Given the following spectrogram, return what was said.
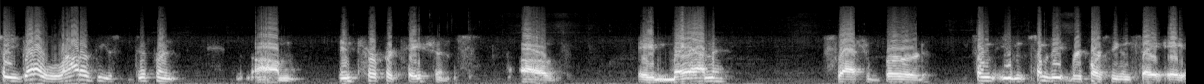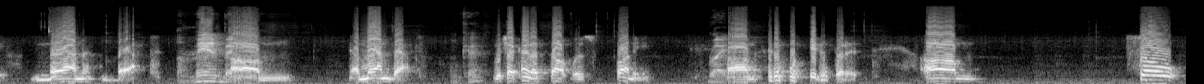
so you got a lot of these different um, interpretations of a man slash bird. Some even some of the reports even say a man bat, A man bat. um, a man bat, okay. which I kind of thought was funny Right. um, way to put it. Um, so,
